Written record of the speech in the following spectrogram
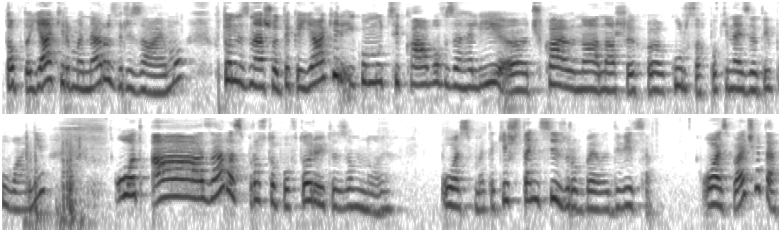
Тобто якір ми не розрізаємо. Хто не знає, що таке якір і кому цікаво, взагалі е, чекаю на наших е, курсах по кінезіотипуванні. От, а зараз просто повторюйте за мною. Ось ми такі штанці зробили. Дивіться. Ось, бачите?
